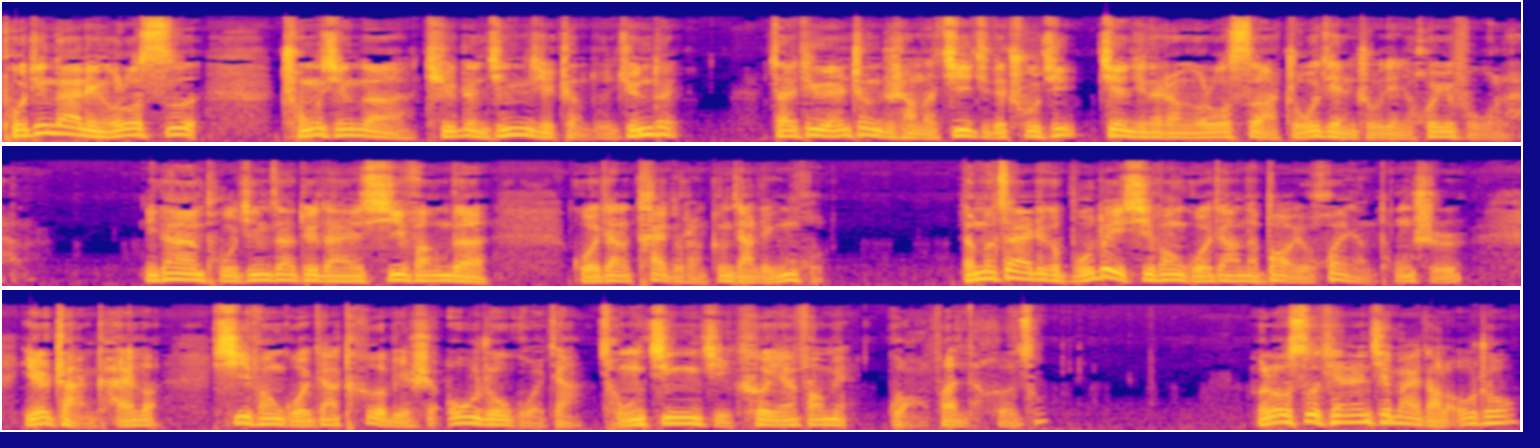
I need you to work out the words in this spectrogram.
普京带领俄罗斯重新的提振经济、整顿军队，在地缘政治上的积极的出击，渐渐的让俄罗斯啊逐渐逐渐就恢复过来了。你看，普京在对待西方的国家的态度上更加灵活。那么，在这个不对西方国家呢抱有幻想的同时，也展开了西方国家，特别是欧洲国家从经济、科研方面广泛的合作。俄罗斯天然气卖到了欧洲，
